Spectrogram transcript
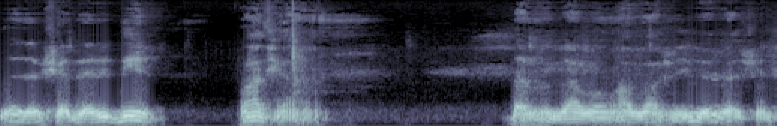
Böyle şeyleri bil. Fatiha. Darılar olun. Allah seni gözetsin.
